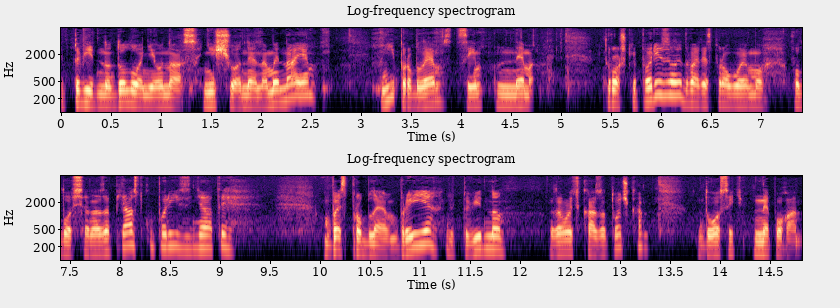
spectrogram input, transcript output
Відповідно, долоні у нас нічого не наминає і проблем з цим нема. Трошки порізали, давайте спробуємо волосся на зап'ястку поріз зняти. Без проблем бриє, відповідно, заводська заточка досить непогана.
